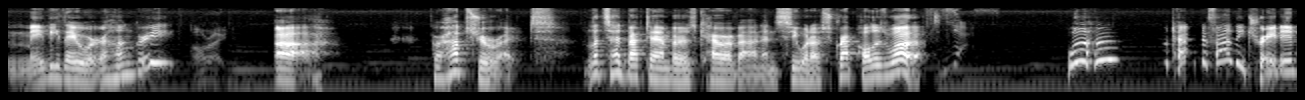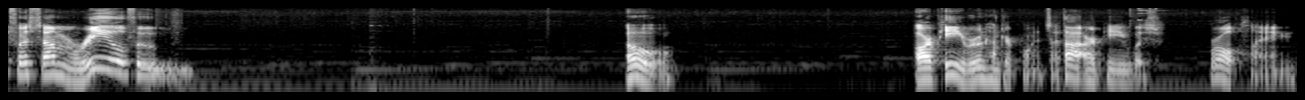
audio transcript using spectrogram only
Maybe they were hungry? Ah, perhaps you're right. Let's head back to Amber's caravan and see what our scrap haul is worth. Yes. Woohoo! Time to finally trade it for some real food. Oh. RP, Ruin Hunter points. I thought RP was role playing.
